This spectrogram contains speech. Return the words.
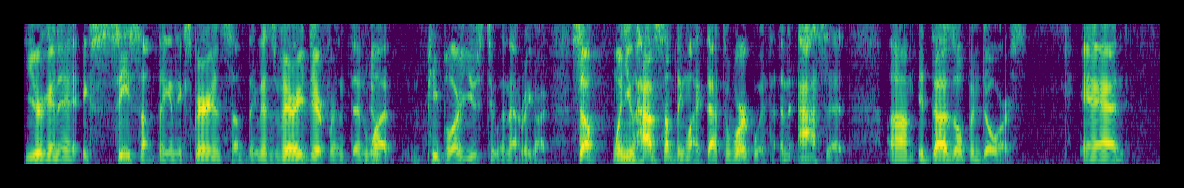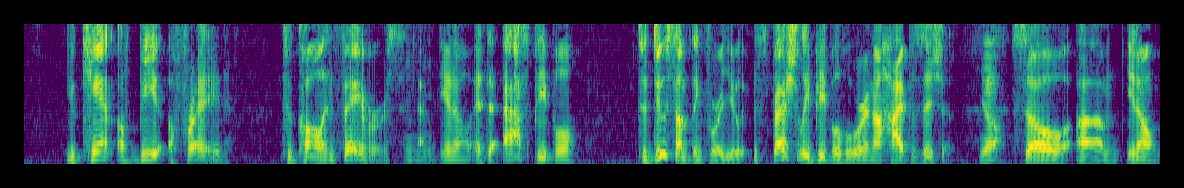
you're going to see something and experience something that's very different than what people are used to in that regard. So when you have something like that to work with, an asset, um, it does open doors. And you can't be afraid to call in favors, you know, and to ask people to do something for you, especially people who are in a high position. Yeah. So, um, you know,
